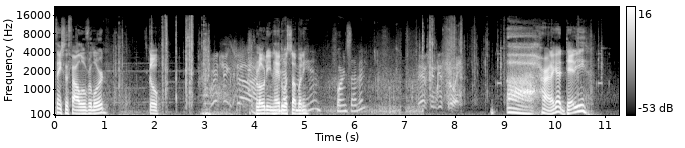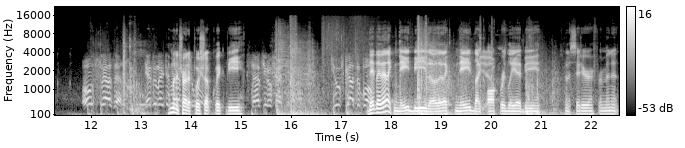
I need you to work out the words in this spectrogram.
Thanks to the foul overlord. Let's go. Switching sides. Floating head. I What's up, buddy? Four and seven? Search and. Ah, all right. I got Daddy. All Tracer. Detonate the I'm gonna try to push up quick B. Start your offensive. You've got the ball. They, they, they like nade B though. They like nade like Yeah. awkwardly at B. Just gonna sit here for a minute.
